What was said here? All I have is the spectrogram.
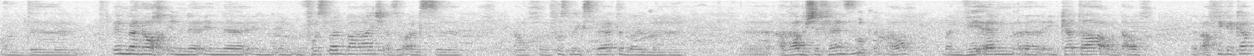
und äh, immer noch in, in, in, im Fußballbereich, also als äh, auch äh, Fußballexperte beim äh, arabischen Fernsehen auch, beim WM äh, in Katar und auch beim Afrika Cup.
